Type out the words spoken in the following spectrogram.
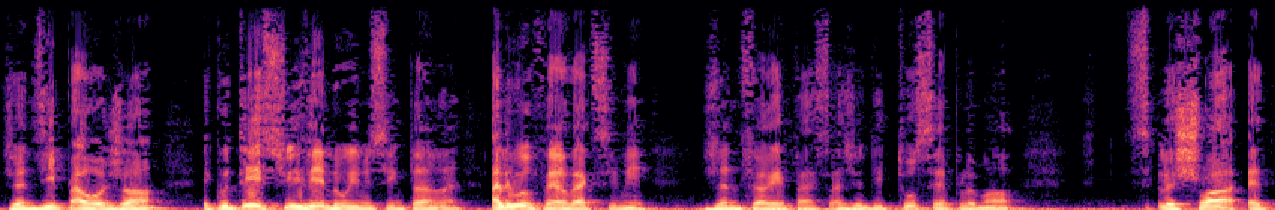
Je ne dis pas aux gens, écoutez, suivez Louis Missington, allez vous faire vacciner. Je ne ferai pas ça. Je dis tout simplement, le choix est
